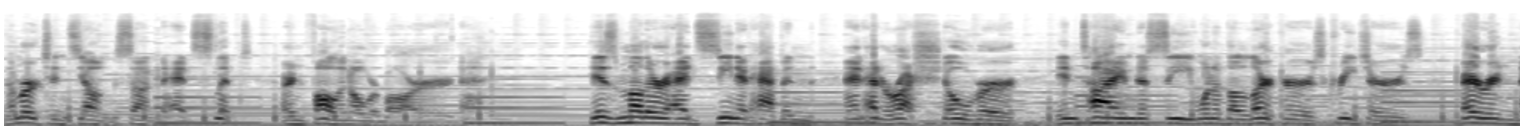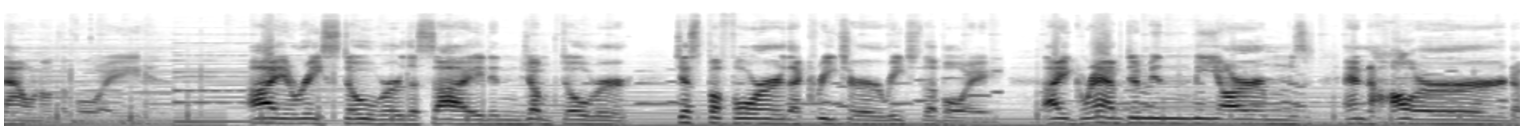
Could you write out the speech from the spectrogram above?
The merchant's young son had slipped and fallen overboard. His mother had seen it happen and had rushed over in time to see one of the lurkers creatures bearing down on the boy. I raced over the side and jumped over just before the creature reached the boy. I grabbed him in me arms and hollered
